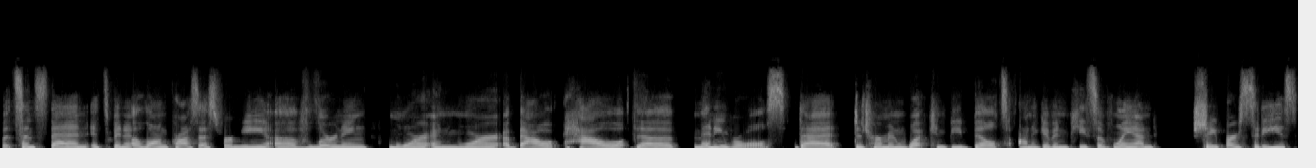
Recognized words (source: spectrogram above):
But since then, it's been a long process for me of learning more and more about how the many rules that determine what can be built on a given piece of land shape our cities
